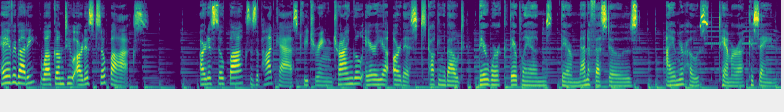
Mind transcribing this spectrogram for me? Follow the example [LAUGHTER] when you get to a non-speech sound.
Hey, everybody, welcome to Artist Soapbox. Artist Soapbox is a podcast featuring Triangle area artists talking about their work, their plans, their manifestos. I am your host, Tamara Kissane.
